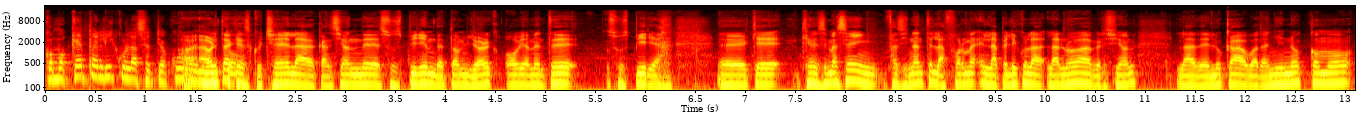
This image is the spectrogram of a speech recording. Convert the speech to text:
¿Cómo qué películas se te ocurren? Ahorita que escuché la canción de Suspirium de Tom York, obviamente Suspiria, eh, que, que se me hace in- fascinante la forma en la película, la nueva versión, la de Luca Guadagnino, cómo,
